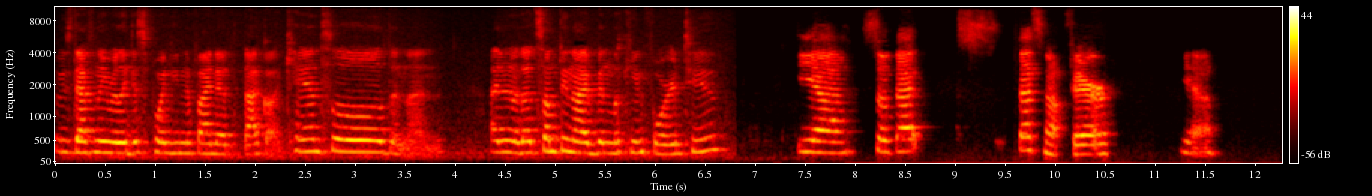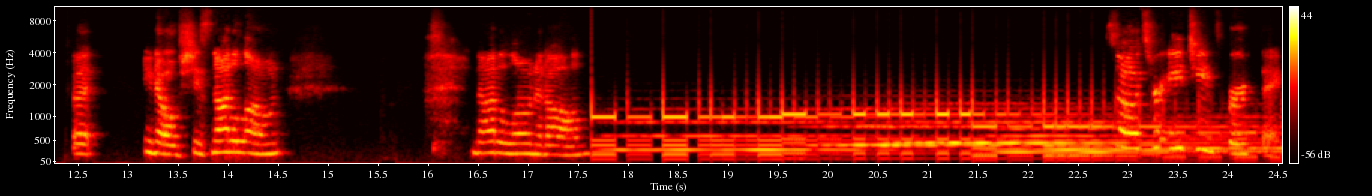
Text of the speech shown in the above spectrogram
it was definitely really disappointing to find out that that got canceled and then I don't know, that's something that I've been looking forward to. Yeah, so that's that's not fair. Yeah. But you know, she's not alone. Not alone at all. So it's her 18th birthday.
